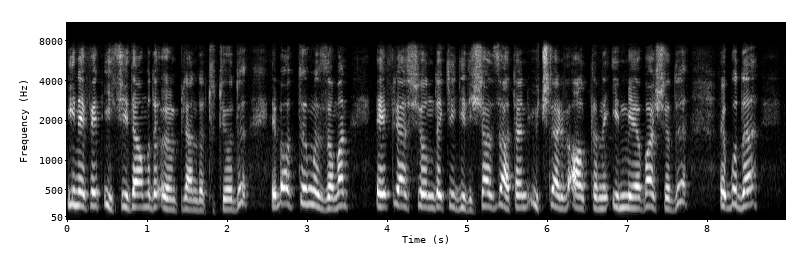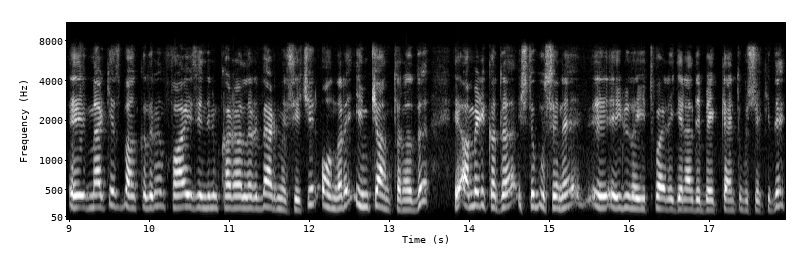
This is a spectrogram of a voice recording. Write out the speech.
Yine FED istihdamı da ön planda tutuyordu. E baktığımız zaman enflasyondaki gidişat zaten 3'ler ve altlarına inmeye başladı. E bu da e, merkez bankalarının faiz indirim kararları vermesi için onlara imkan tanıdı. E, Amerika'da işte bu sene e, Eylül ayı itibariyle genelde beklenti bu şekilde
